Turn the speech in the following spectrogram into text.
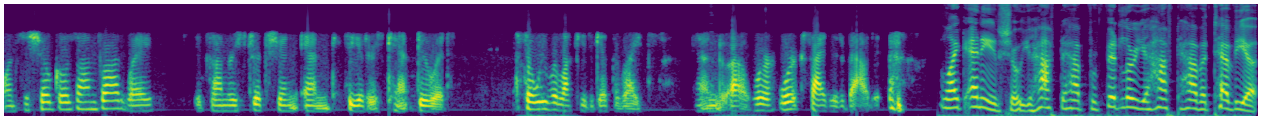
once the show goes on Broadway, it's on restriction and theaters can't do it. So we were lucky to get the rights, and uh, we're we're excited about it. Like any show, you have to have for Fiddler, you have to have a Tevye.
